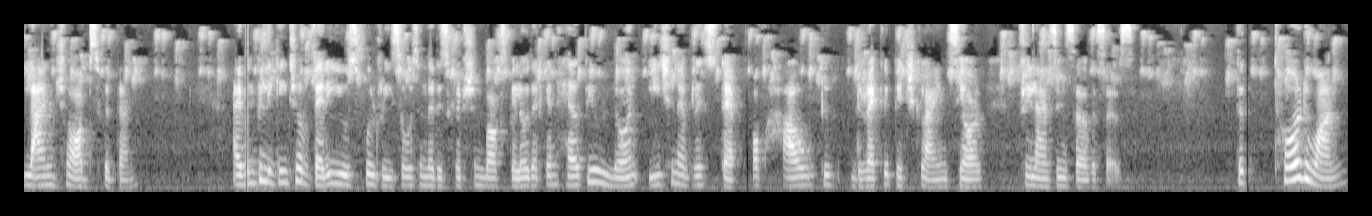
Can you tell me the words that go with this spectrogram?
land jobs with them. I will be linking to a very useful resource in the description box below that can help you learn each and every step of how to directly pitch clients your freelancing services. The third one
